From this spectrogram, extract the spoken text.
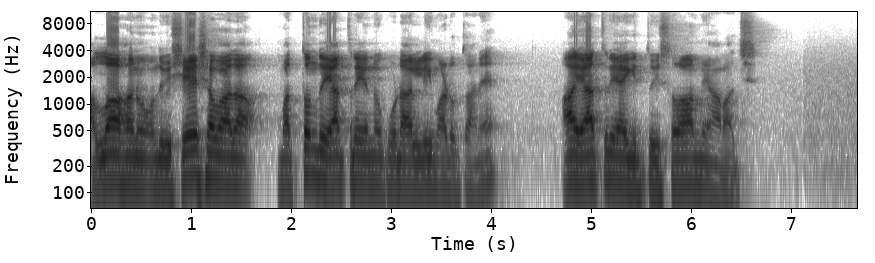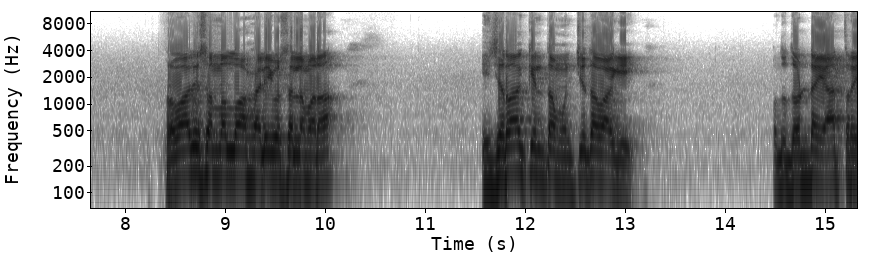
ಅಲ್ಲಾಹನು ಒಂದು ವಿಶೇಷವಾದ ಮತ್ತೊಂದು ಯಾತ್ರೆಯನ್ನು ಕೂಡ ಅಲ್ಲಿ ಮಾಡುತ್ತಾನೆ. ಆ ಯಾತ್ರೆಯಾಗಿತ್ತು ಇಸ್ಲಾಮಿ ಆರಾಜ್. ಪ್ರವಾದಿ ಸಲ್ಲಲ್ಲಾಹು ಅಲಿ ವಸಲ್ಲಮರ ಹಿಜರಾಕ್ಕಿಂತ ಮುಂಚಿತವಾಗಿ ಒಂದು ದೊಡ್ಡ ಯಾತ್ರೆ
